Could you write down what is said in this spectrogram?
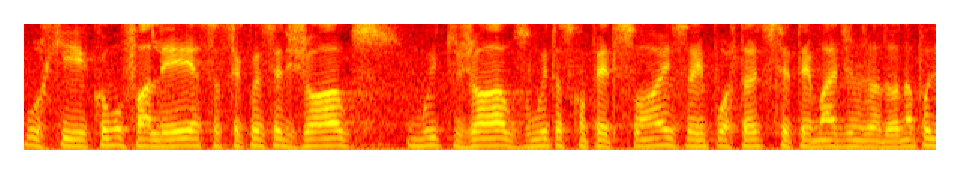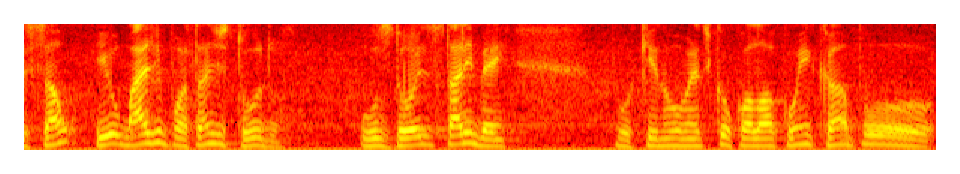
porque como falei, essa sequência de jogos, muitos jogos, muitas competições, é importante você ter mais de um jogador na posição e o mais importante de tudo, os dois estarem bem porque no momento que eu coloco em campo,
